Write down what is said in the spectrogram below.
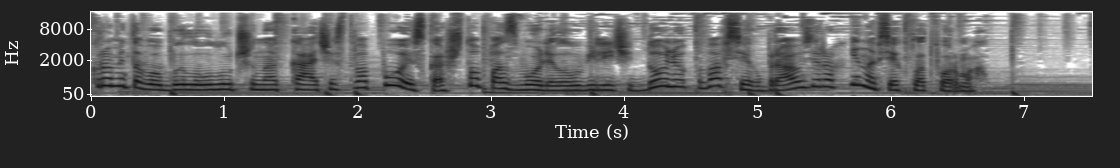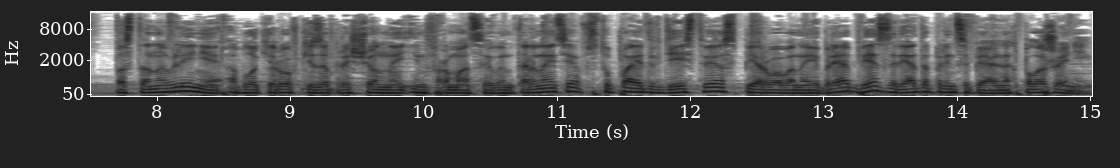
Кроме того, было улучшено качество поиска, что позволило увеличить долю во всех браузерах и на всех платформах. Постановление о блокировке запрещенной информации в интернете вступает в действие с 1 ноября без ряда принципиальных положений.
